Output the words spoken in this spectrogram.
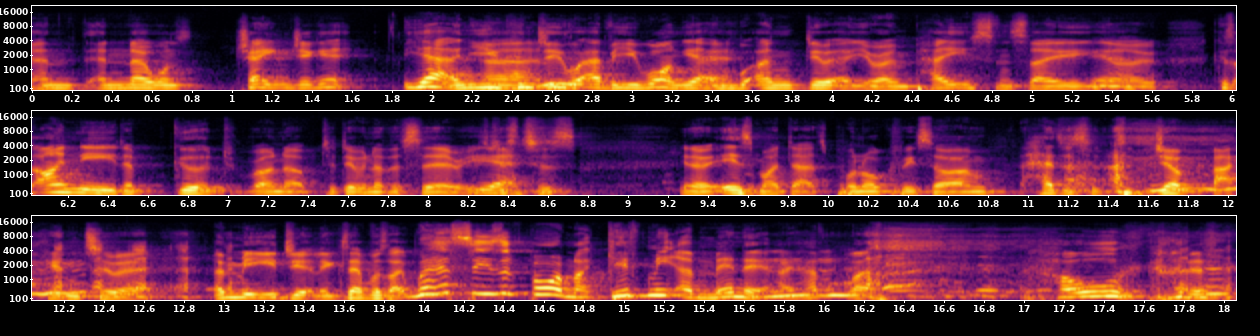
and and no one's changing it. Yeah, and you can do um, whatever you want. Yeah, And, yeah. and do it at your own pace and say, you Yeah. know, because I need a good run up to do another series. Yeah. Just as, you know, it is my dad's pornography, so I'm hesitant to jump back into it immediately because everyone's like, "Where's season four? I'm like, "Give me a minute. I have like a whole kind of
